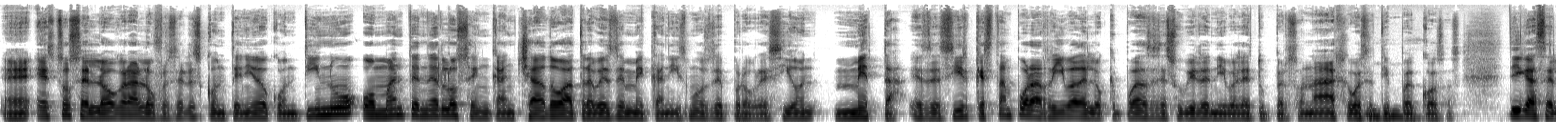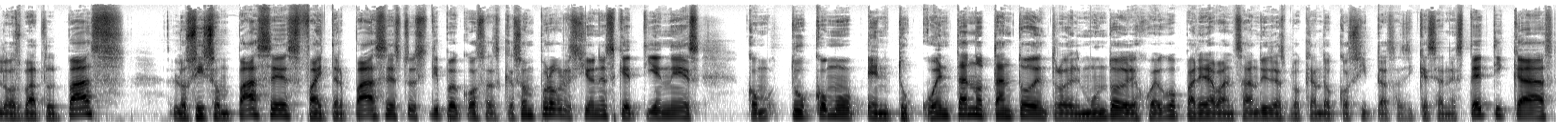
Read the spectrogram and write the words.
Eh, esto se logra al ofrecerles contenido continuo o mantenerlos enganchado a través de mecanismos de progresión meta, es decir, que están por arriba de lo que puedas subir de nivel de tu personaje o ese tipo de cosas. Dígase los Battle Pass, los Season Passes, Fighter Passes, todo ese tipo de cosas, que son progresiones que tienes como, tú como en tu cuenta, no tanto dentro del mundo del juego, para ir avanzando y desbloqueando cositas, así que sean estéticas,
